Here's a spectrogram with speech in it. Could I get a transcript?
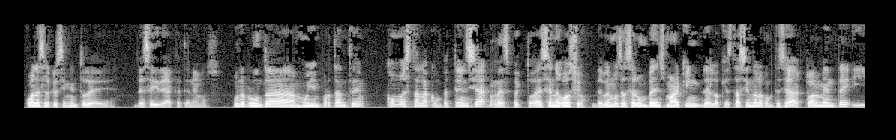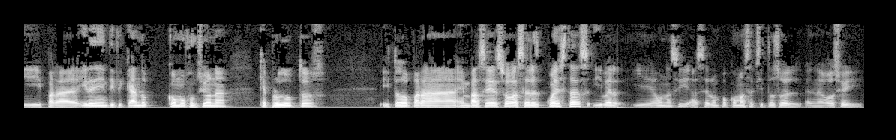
cuál es el crecimiento de, de esa idea que tenemos. Una pregunta muy importante, ¿cómo está la competencia respecto a ese negocio? Debemos hacer un benchmarking de lo que está haciendo la competencia actualmente y para ir identificando cómo funciona, qué productos, y todo para en base a eso hacer encuestas y ver y aún así hacer un poco más exitoso el, negocio y,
